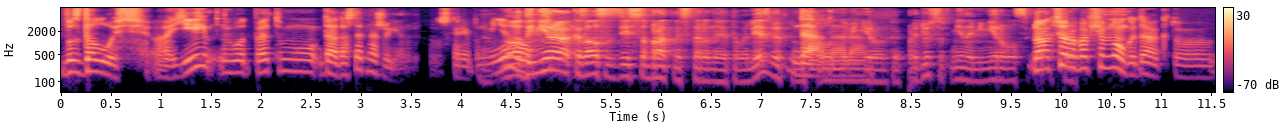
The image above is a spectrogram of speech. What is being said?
воздалось а, ей, вот, поэтому, да, достать ножи я скорее бы номинировал. Ну, а Де Ниро оказался здесь с обратной стороны этого лезвия, потому да, что он да, номинирован да. как продюсер, не номинировался. Ну, актеров вообще много, да, кто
